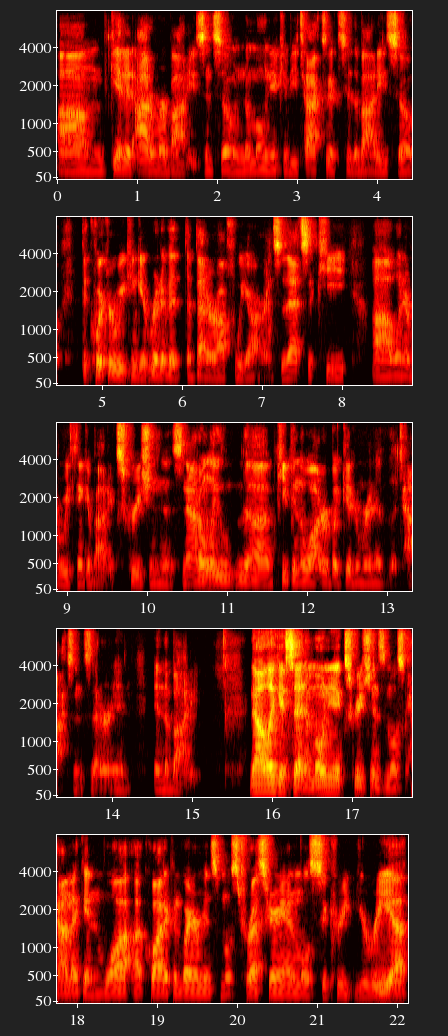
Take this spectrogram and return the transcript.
um, get it out of our bodies. And so ammonia can be toxic to the body. So the quicker we can get rid of it, the better off we are. And so that's the key uh, whenever we think about excretion. It's not only uh, keeping the water, but getting rid of the toxins that are in, in the body. Now, like I said, ammonia excretion is the most common in aquatic environments. Most terrestrial animals secrete urea.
